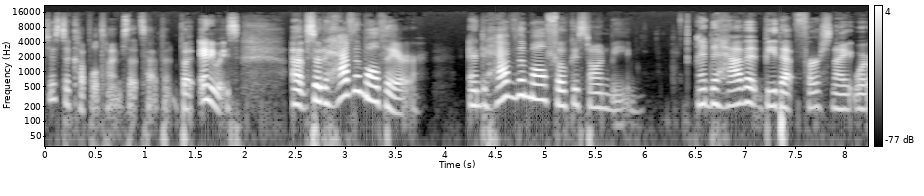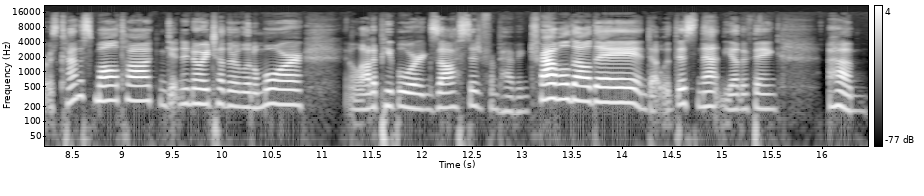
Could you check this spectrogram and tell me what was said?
just a couple times that's happened. But anyways um, so to have them all there and to have them all focused on me and to have it be that first night where it was kind of small talk and getting to know each other a little more and a lot of people were exhausted from having traveled all day and dealt with this and that and the other thing um,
